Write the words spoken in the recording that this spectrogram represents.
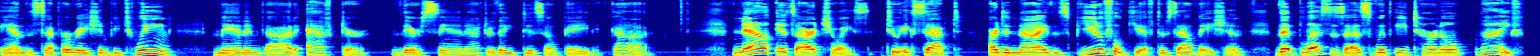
and the separation between man and God after their sin, after they disobeyed God. Now it's our choice to accept or deny this beautiful gift of salvation that blesses us with eternal life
